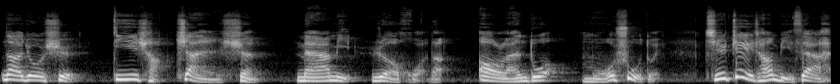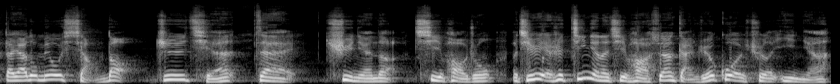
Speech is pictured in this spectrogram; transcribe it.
那就是第一场战胜迈阿密热火的奥兰多魔术队。其实这场比赛啊，大家都没有想到，之前在。去年的气泡中，其实也是今年的气泡。虽然感觉过去了一年啊，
